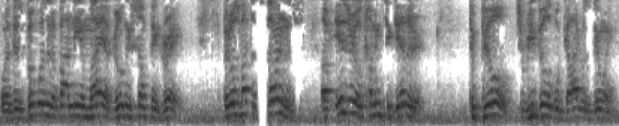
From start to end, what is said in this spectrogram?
Or this book wasn't about Nehemiah building something great. But it was about the sons of Israel coming together to build, to rebuild what God was doing.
